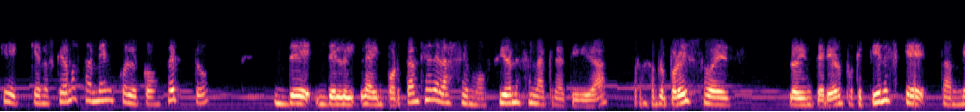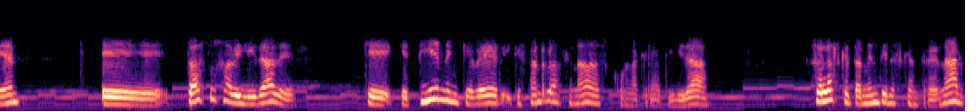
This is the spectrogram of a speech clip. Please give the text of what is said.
que, que nos quedemos también con el concepto de, de, la importancia de las emociones en la creatividad. Por ejemplo, por eso es lo interior, porque tienes que también, eh, todas tus habilidades que, que, tienen que ver y que están relacionadas con la creatividad, son las que también tienes que entrenar.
